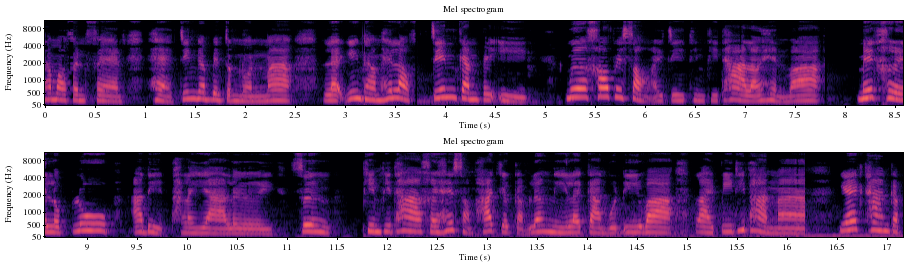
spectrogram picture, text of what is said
ทำเอาแฟนๆแห่จิ้นกันเป็นจำนวนมาก และยิ่งทำให้เราจิ้นกันไปอีก เมื่อเข้าไปส่องไอจีทิมพิธาแล้วเห็นว่า ไม่เคยลบรูปอดีตภรรยาเลย ซึ่ง พิมพิธาเคยให้สัมภาษณ์เกี่ยวกับเรื่องนี้รายการวูดดี้ว่าหลายปีที่ผ่านมา แยกทางกับ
